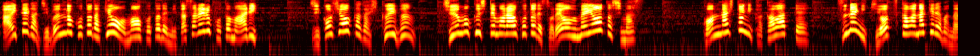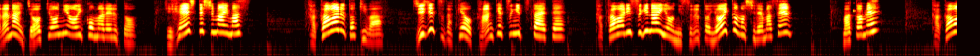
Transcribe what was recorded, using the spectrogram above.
相手が自分のことだけを思うことで満たされることもあり、自己評価が低い分、注目してもらうことでそれを埋めようとします。こんな人に関わって、常に気を使わなければならない状況に追い込まれると、疲弊してしまいます。関わるときは、事実だけを簡潔に伝えて、関わりすぎないようにすると良いかもしれません。まとめ関わ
